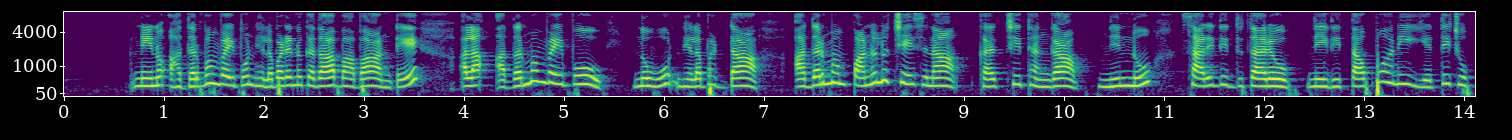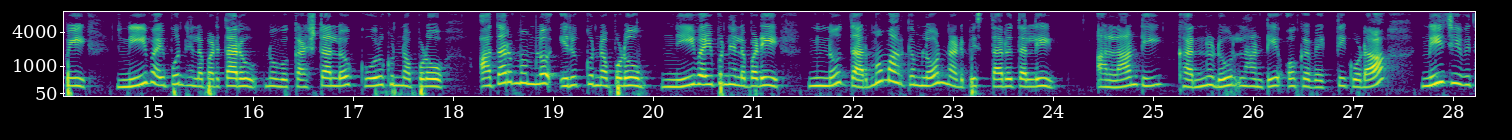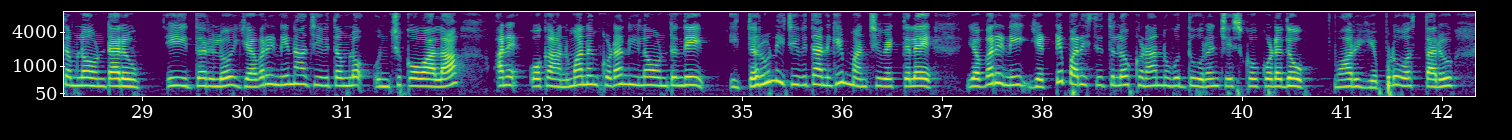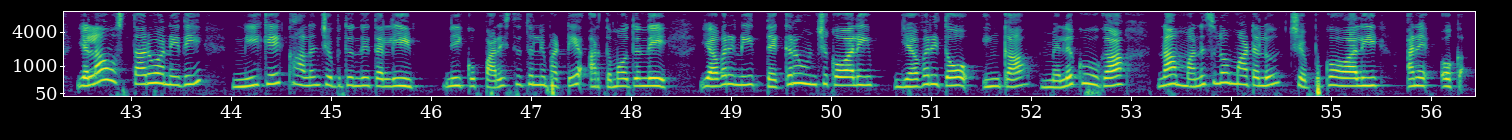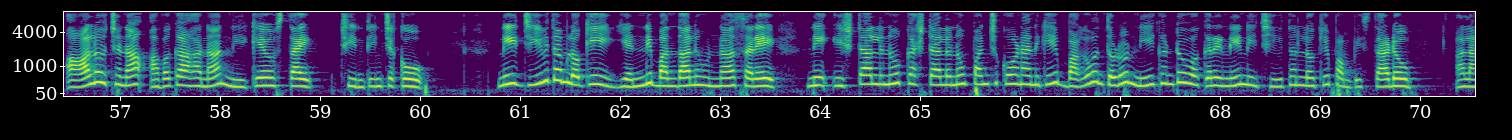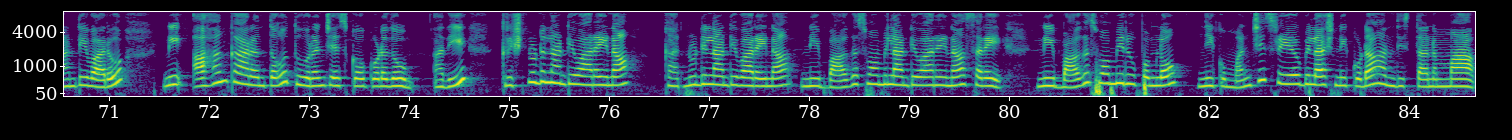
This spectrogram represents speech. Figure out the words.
నేను అధర్మం వైపు నిలబడను కదా బాబా అంటే అలా అధర్మం వైపు నువ్వు నిలబడ్డా అధర్మం పనులు చేసినా ఖచ్చితంగా నిన్ను సరిదిద్దుతారు. నీది తప్పు అని ఎత్తి చూపి నీ వైపు నిలబడతారు. నువ్వు కష్టాల్లో కూరుకున్నప్పుడు అధర్మంలో ఇరుక్కున్నప్పుడు నీ వైపు నిలబడి నిన్ను ధర్మ మార్గంలో నడిపిస్తారు తల్లి. అలాంటి కర్ణుడు లాంటి ఒక వ్యక్తి కూడా నీ జీవితంలో ఉంటారు. ఈ ఇద్దరిలో ఎవరిని నా జీవితంలో ఉంచుకోవాలా అనే ఒక అనుమానం కూడా నీలో ఉంటుంది. ఇద్దరూ నీ జీవితానికి మంచి వ్యక్తులే. ఎవరిని ఎట్టి పరిస్థితుల్లో కూడా నువ్వు దూరం చేసుకోకూడదు. వారు ఎప్పుడు వస్తారు? ఎలా వస్తారు అనేది నీకే కాలం చెబుతుంది తల్లి. నీకు పరిస్థితుల్ని బట్టి అర్థమవుతుంది. ఎవరిని దగ్గర ఉంచుకోవాలి ఎవరితో ఇంకా మెలకువగా నా మనసులో మాటలు చెప్పుకోవాలి అనే ఒక ఆలోచన అవగాహన నీకే వస్తాయి. చింతించకు. నీ జీవితంలోకి ఎన్ని బంధాలు ఉన్నా సరే నీ ఇష్టాలను కష్టాలను పంచుకోవడానికి భగవంతుడు నీకంటూ ఒకరిని నీ జీవితంలోకి పంపిస్తాడు. అలాంటి వారు నీ అహంకారంతో దూరం చేసుకోకూడదు. అది కృష్ణుడు లాంటి వారైనా కర్ణుడి లాంటి వారైనా నీ భాగస్వామి లాంటి వారైనా సరే నీ భాగస్వామి రూపంలో నీకు మంచి శ్రేయోభిలాషిని కూడా అందిస్తానమ్మా.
